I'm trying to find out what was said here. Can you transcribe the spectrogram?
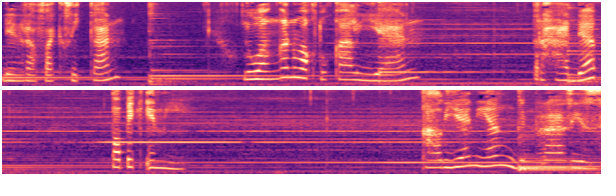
dan refleksikan luangkan waktu kalian terhadap topik ini. Kalian yang generasi Z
